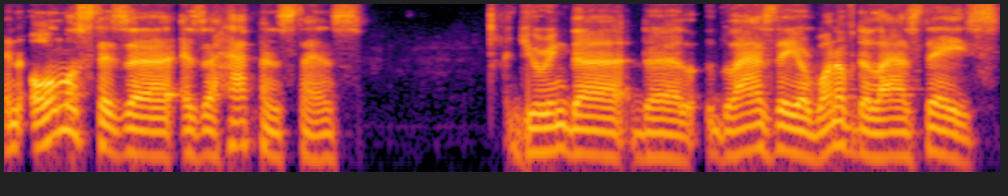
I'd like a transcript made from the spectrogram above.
and almost as a as a happenstance, during the the last day or one of the last days,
